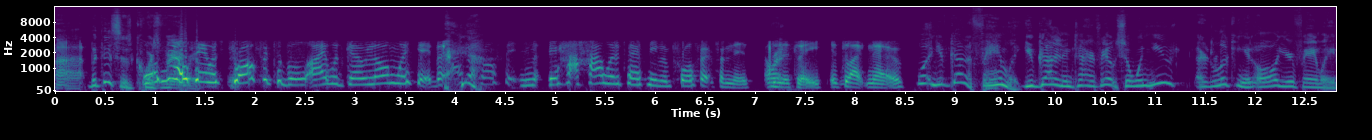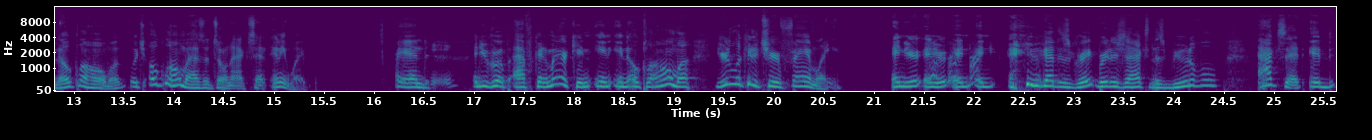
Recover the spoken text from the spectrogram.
Uh, but this is, of course, well, no, if it was profitable I would go along with it. But I profit, how, how would a person even profit from this? Honestly, it's like no. Well, and you've got a family. You've got an entire family. So when you are looking at all your family in Oklahoma, which Oklahoma has its own accent anyway, and mm-hmm. and you grew up African American in, in Oklahoma, you're looking at your family, and you're and you're and, and you got this great British accent, this beautiful accent, and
